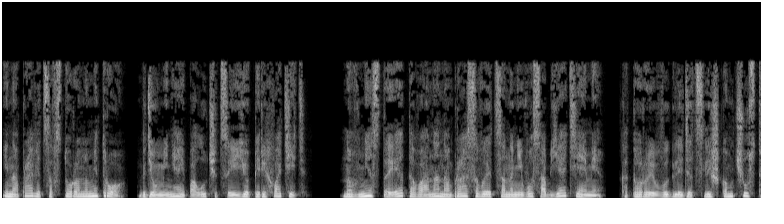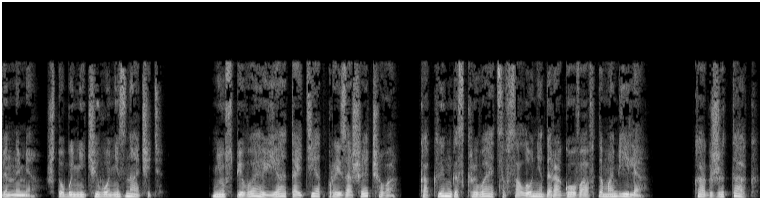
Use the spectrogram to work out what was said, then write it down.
и направится в сторону метро, где у меня и получится ее перехватить. Но вместо этого она набрасывается на него с объятиями, которые выглядят слишком чувственными, чтобы ничего не значить. Не успеваю я отойти от произошедшего, как Инга скрывается в салоне дорогого автомобиля. Как же так?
